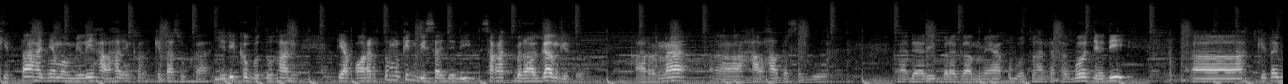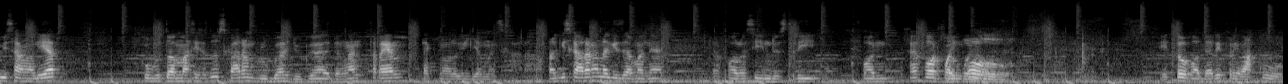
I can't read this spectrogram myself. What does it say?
kita hanya memilih hal-hal yang kita suka. Jadi kebutuhan tiap orang itu mungkin bisa jadi sangat beragam gitu karena eh, hal-hal tersebut. Nah dari beragamnya kebutuhan tersebut jadi eh, kita bisa ngelihat kebutuhan mahasiswa itu sekarang berubah juga dengan tren teknologi zaman sekarang. Apalagi sekarang kan lagi zamannya revolusi industri phone eh 4.0. 4.0. Itu kalau dari perilaku.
